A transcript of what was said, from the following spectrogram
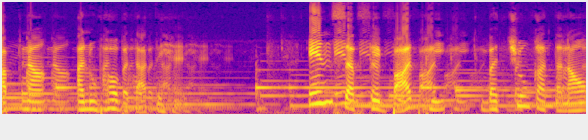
अपना अनुभव बताते हैं। इन सब के बाद भी बच्चों का तनाव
